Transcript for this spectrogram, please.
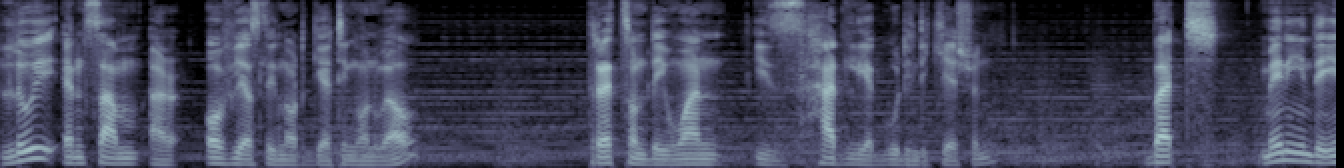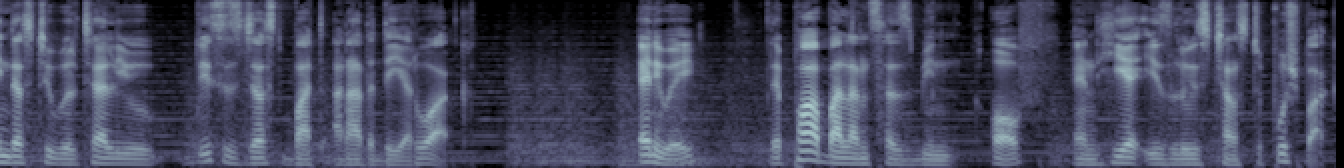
Louis and Sam are obviously not getting on well. Threats on day one is hardly a good indication. But many in the industry will tell you this is just but another day at work. Anyway, the power balance has been off, and here is Louis' chance to push back.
